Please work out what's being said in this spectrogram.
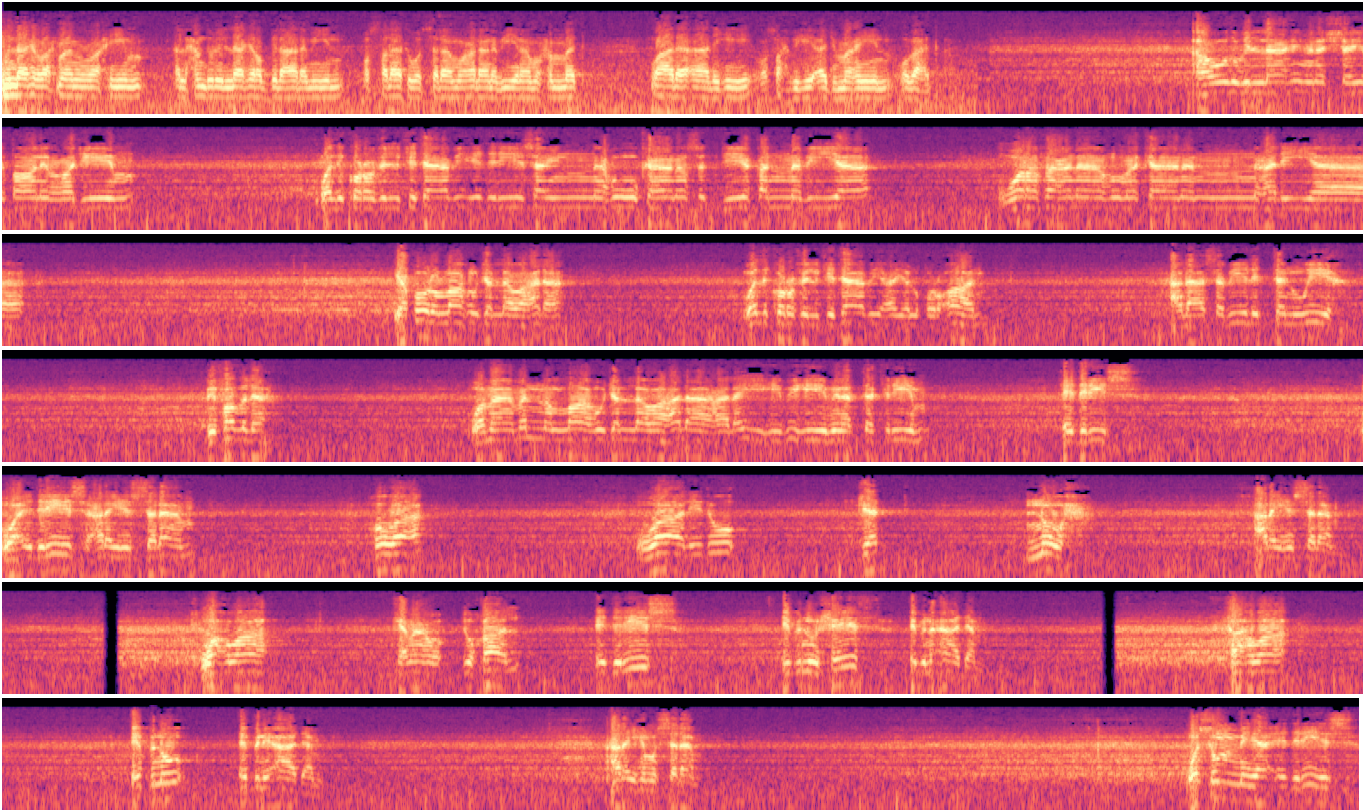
بسم الله الرحمن الرحيم. الحمد لله رب العالمين والصلاة والسلام على نبينا محمد وعلى آله وصحبه أجمعين. وبعد. أعوذ بالله من الشيطان الرجيم. واذكر في الكتاب إدريس إنه كان صديقا نبيا ورفعناه مكانا عليا. يقول الله جل وعلا واذكر في الكتاب اي القرآن على سبيل التنويه بفضله وما من الله جل وعلا عليه به من التكريم إدريس. وإدريس عليه السلام هو والد جد نوح عليه السلام. وهو كما يقال إدريس ابن شيث ابن آدم. فهو ابن ابن آدم عليهم السلام. وسمي إدريس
